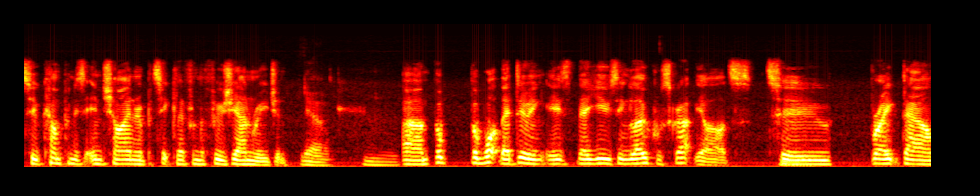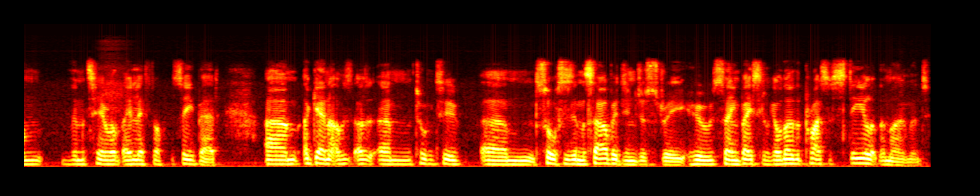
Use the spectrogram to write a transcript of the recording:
to companies in China, in particular from the Fujian region. Yeah. Mm. Um, but but what they're doing is they're using local scrapyards to mm. break down the material that they lift off the seabed. Um, again, I was, I was um, talking to um, sources in the salvage industry who were saying basically, although the price of steel at the moment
